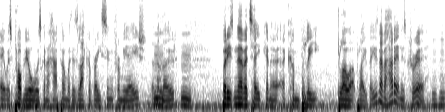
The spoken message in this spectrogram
it was probably always going to happen with his lack of racing from Liège and the Mm. load, Mm. but he's never taken a, a complete blow up like that. He's never had it in his career, hmm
